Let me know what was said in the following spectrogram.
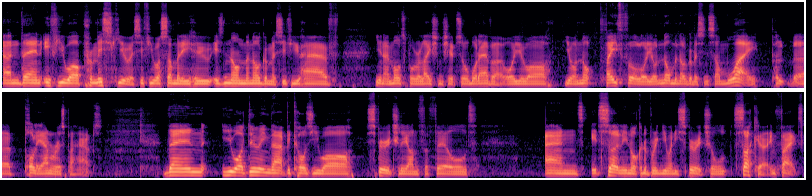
And then if you are promiscuous, if you are somebody who is non-monogamous, if you have you know multiple relationships or whatever or you are you're not faithful or you're non-monogamous in some way uh, polyamorous perhaps then you are doing that because you are spiritually unfulfilled and it's certainly not going to bring you any spiritual succor in fact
